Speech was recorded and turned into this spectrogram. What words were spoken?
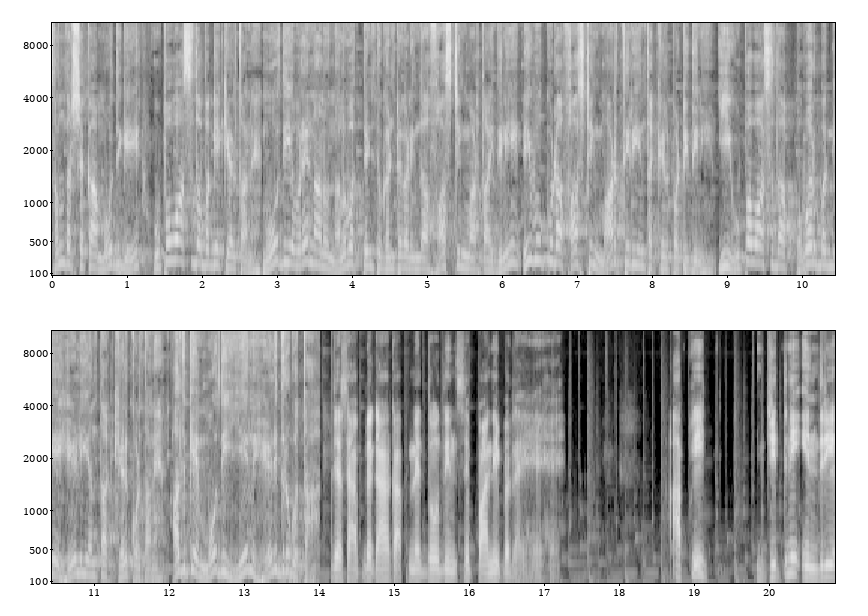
ಸಂದರ್ಶಕ ಮೋದಿಗೆ ಉಪವಾಸದ ಬಗ್ಗೆ ಕೇಳ್ತಾನೆ ಮೋದಿಯವರೇ ನಾನು ನಲವತ್ತೆಂಟು ಗಂಟೆಗಳಿಂದ ಫಾಸ್ಟಿಂಗ್ ಮಾಡ್ತಾ ಇದ್ದೀನಿ ನೀವು ಕೂಡ ಫಾಸ್ಟಿಂಗ್ ಮಾಡ್ತೀರಿ ಅಂತ ಕೇಳ್ಪಟ್ಟಿದ್ದೀನಿ ಈ ಉಪವಾಸದ ಪವರ್ ಬಗ್ಗೆ ಹೇಳಿ ಅಂತ ಕೇಳ್ಕೊಳ್ತಾನೆ ಅದಕ್ಕೆ ಮೋದಿ ಏನು ಹೇಳಿದ್ರು ಗೊತ್ತಾ जैसे आपने कहा कि आपने दो दिन से पानी पर रहे हैं आपकी जितनी इंद्रिय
